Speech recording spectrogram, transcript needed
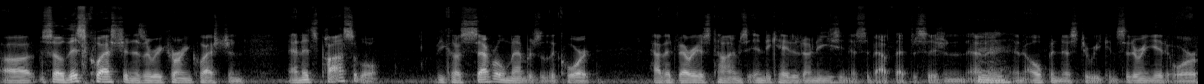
Uh, so this question is a recurring question, and it's possible because several members of the court have at various times indicated uneasiness about that decision and mm. an, openness to reconsidering it or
